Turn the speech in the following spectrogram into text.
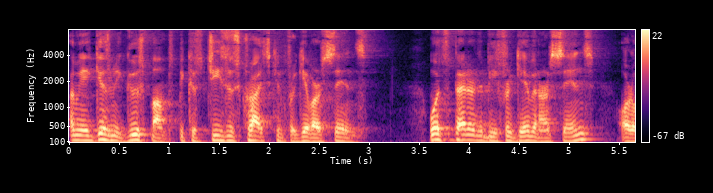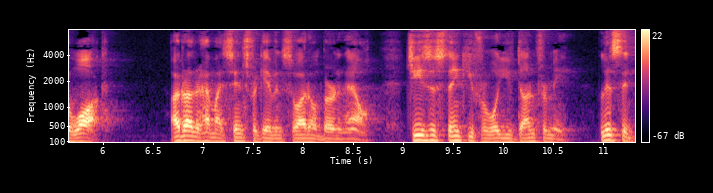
I mean, it gives me goosebumps because Jesus Christ can forgive our sins. What's better to be forgiven our sins or to walk? I'd rather have my sins forgiven so I don't burn in hell. Jesus, thank you for what you've done for me. Listen,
